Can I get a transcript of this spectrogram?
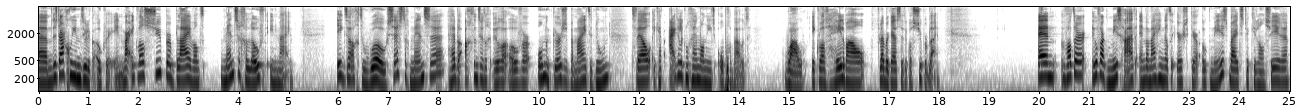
Um, dus daar groei je natuurlijk ook weer in. Maar ik was super blij, want mensen geloofden in mij. Ik dacht, wow, 60 mensen hebben 28 euro over om een cursus bij mij te doen. Terwijl ik heb eigenlijk nog helemaal niets opgebouwd. Wauw, ik was helemaal flabbergasted. Ik was super blij. En wat er heel vaak misgaat, en bij mij ging dat de eerste keer ook mis bij het stukje lanceren,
